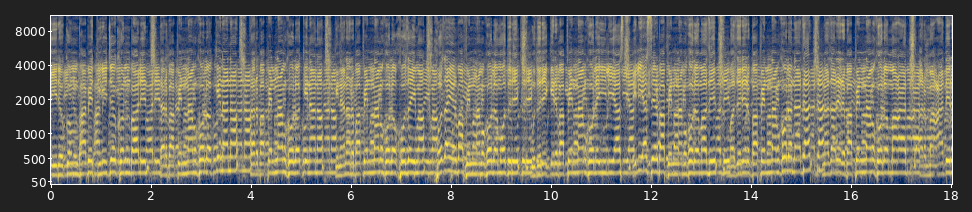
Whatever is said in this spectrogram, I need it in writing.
এইরকম ভাবে তিনি যখন বলেন তার বাপের নাম হলো কেনানা তার বাপের নাম হলো কেনানা। কিনানার বাপের নাম হলো খোজাইমা। খোজাইয়ের বাপের নাম হলো মদরিক। মদরিকের বাপের নাম হলো ইলিয়াস। ইলিয়াসের বাপের নাম হলো মাজির মাজিরের বাপের নাম হলো নাজার নাজারের বাপের নাম হলো মাআদ। আর মাআদের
